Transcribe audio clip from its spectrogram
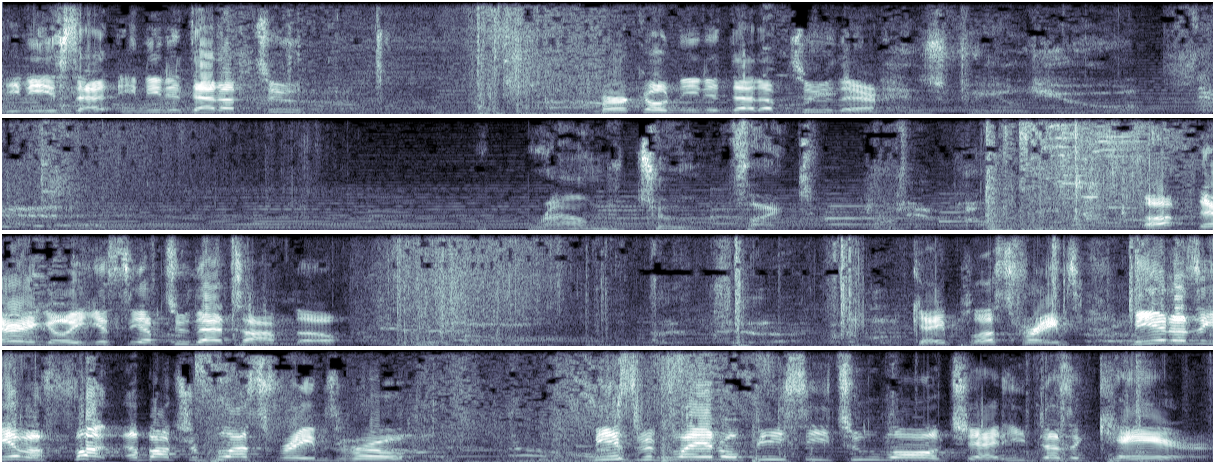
He needs that. He needed that up too. Mirko needed that up too there. Round two. Fight. Oh, there you go. He gets the up two that time, though. Okay, plus frames. Mia doesn't give a fuck about your plus frames, bro. Mia's been playing on PC too long, Chad. He doesn't care.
